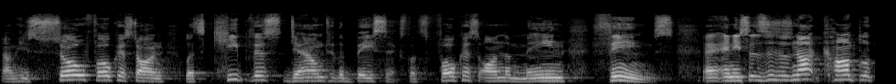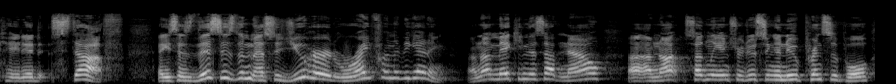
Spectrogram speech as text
Um, he's so focused on let's keep this down to the basics, let's focus on the main things. And he says this is not complicated stuff. And he says this is the message you heard right from the beginning. I'm not making this up now. Uh, I'm not suddenly introducing a new principle.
